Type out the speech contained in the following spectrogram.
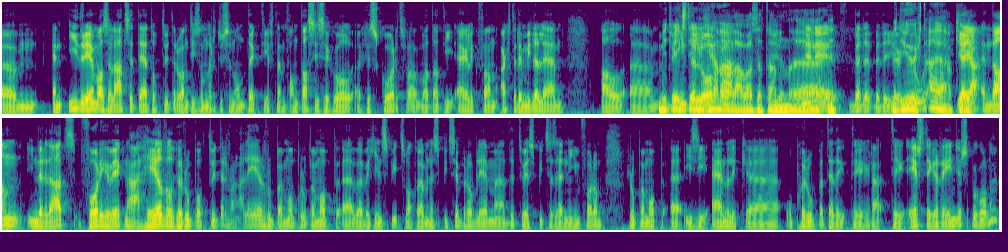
Um, en iedereen was de laatste tijd op Twitter, want die is ondertussen ontdekt. Die heeft een fantastische goal gescoord, wat dat hij eigenlijk van achter de middenlijn al um, begint te lopen. Granada was dat dan? Ja. nee, nee, bij de, bij de jeugd. de jeugd, ah ja, okay. ja, ja. En dan inderdaad, vorige week, na heel veel geroep op Twitter van allee, roep hem op, roep hem op. Uh, we hebben geen spits, want we hebben een spitsenprobleem. Uh, de twee spitsen zijn niet in vorm. Roep hem op. Uh, is hij eindelijk opgeroepen. Tegen, tegen, tegen, eerst tegen Rangers begonnen.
